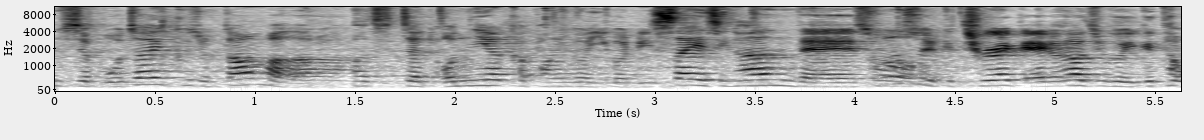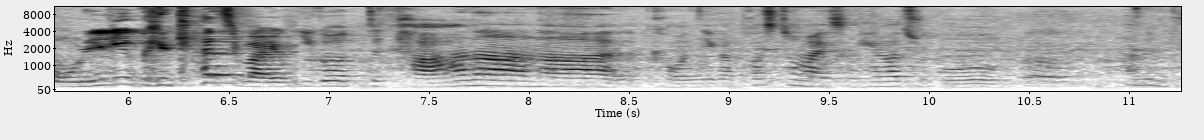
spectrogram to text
언니 진짜 모자이크 좀 다운받아라. 아 진짜 언니 아까 방금 이거 resizing 하는데 손수 어. 이렇게 드래그 해가지고 이게 다 올리고 이렇게 하지 말고 이것들 다 하나하나 그 언니가 customizing 해가지고 어. 하면 돼.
